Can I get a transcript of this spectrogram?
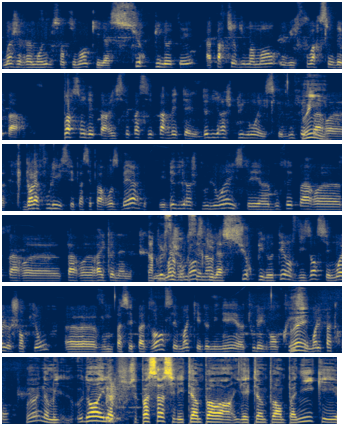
moi j'ai vraiment eu le sentiment qu'il a surpiloté à partir du moment où il foire son départ. Foire son départ, il se fait passer par Vettel. Deux virages plus loin, il se fait bouffer Oui. par. euh, dans la foulée, il se fait passer par Rosberg, et deux virages plus loin, il se fait euh, bouffer par euh, par euh, par euh, Raikkonen. Un peu moi, je pense qu'il a surpiloté en se disant c'est moi le champion, euh, vous me passez pas devant, c'est moi qui ai dominé tous les grands prix, Ouais. c'est moi le patron. Ouais, non, mais, non, il a, c'est pas ça, c'est, il était un peu en, il était un peu en panique et,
